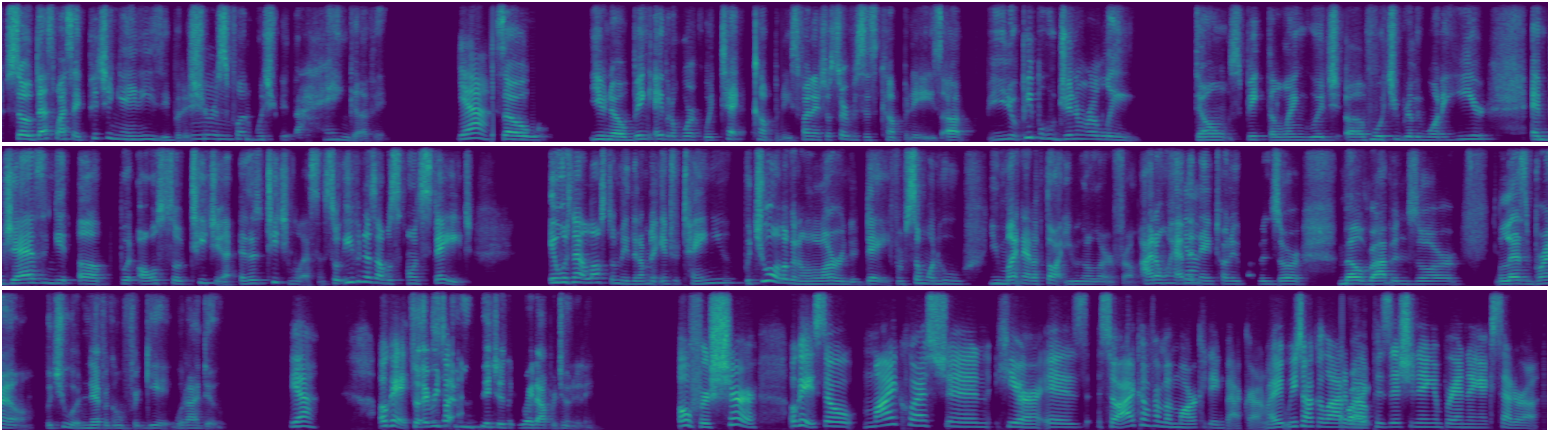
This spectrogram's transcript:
So that's why I say pitching ain't easy, but it mm. sure is mm. fun once you get the hang of it. Yeah. So, you know, being able to work with tech companies, financial services companies, uh, you know, people who generally don't speak the language of what you really want to hear and jazzing it up, but also teaching as a teaching lesson. So even as I was on stage, it was not lost on me that I'm going to entertain you, but you all are going to learn today from someone who you might not have thought you were going to learn from. I don't have yeah. the name Tony Robbins or Mel Robbins or Les Brown, but you are never going to forget what I do. Yeah. Okay. So every so, time you pitch is a great opportunity. Oh, for sure. Okay. So my question here is so I come from a marketing background, right? We talk a lot right. about positioning and branding, et cetera.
